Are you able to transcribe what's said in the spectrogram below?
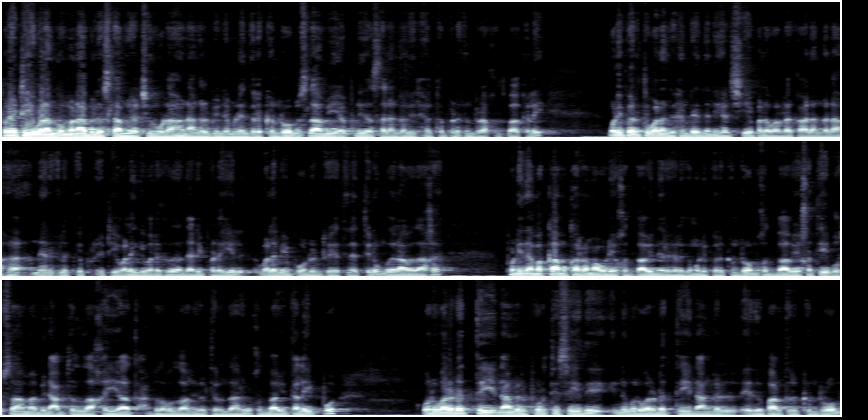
பிரட்டி வழங்கும் மனாபில் இஸ்லாம் நிகழ்ச்சியின் ஊடாக நாங்கள் மீண்டும் இணைந்திருக்கின்றோம் இஸ்லாமிய புனித ஸ்தலங்களில் நிகழ்த்தப்படுகின்ற ஹுத்பாக்களை மொழிபெயர்த்து வழங்குகின்ற இந்த நிகழ்ச்சியை பல வருட காலங்களாக நேர்களுக்கு பிரட்டி வழங்கி வருகிறது அந்த அடிப்படையில் வளமை போன்ற இன்றைய தினத்திலும் முதலாவதாக புனித மக்கா முக்கரமாவுடைய ஹுத்பாவை நேர்களுக்கு மொழிபெயர்க்கின்றோம். ஹுத்பாவி ஹத்தீப் உசாமா பின் அப்துல்லா ஹையாத் ஹபிதுல்லா நிகழ்த்திருந்தார்கள் ஹுத்பாவின் தலைப்பு ஒரு வருடத்தை நாங்கள் பூர்த்தி செய்து இன்னும் ஒரு வருடத்தை நாங்கள் எதிர்பார்த்திருக்கின்றோம்.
